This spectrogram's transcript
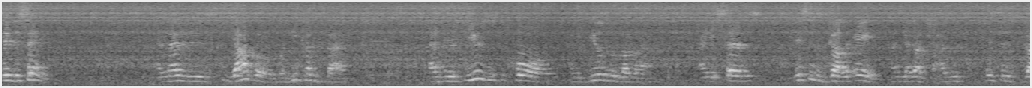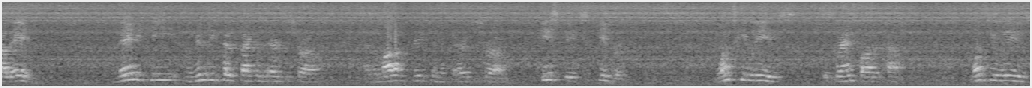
did the same. And that it is Yaakov, when he comes back, and he refuses to call, and he deals with Laban, and he says, this is Gal'ed, this is Gal'ed. Then he, the minute back into Eretz Yisrael, and the Malach takes him into Eretz Yisrael, he speaks Hebrew. Once he leaves his grandfather's house, once he leaves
